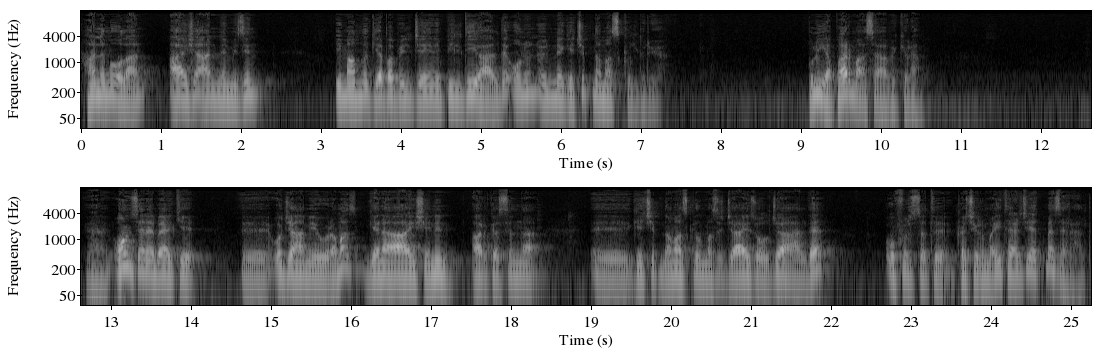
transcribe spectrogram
hanımı olan Ayşe annemizin imamlık yapabileceğini bildiği halde onun önüne geçip namaz kıldırıyor. Bunu yapar mı ashab-ı kiram? Yani 10 sene belki e, o camiye uğramaz. Gene Ayşe'nin arkasına e, geçip namaz kılması caiz olacağı halde o fırsatı kaçırmayı tercih etmez herhalde.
